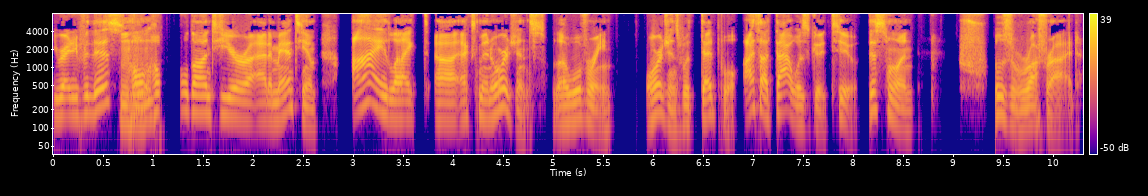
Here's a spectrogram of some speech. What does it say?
you ready for this? Mhm. Hold, hold, on to your uh, adamantium. I liked uh, X Men Origins, the Wolverine Origins with Deadpool. I thought that was good too. This one, it was a rough ride.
